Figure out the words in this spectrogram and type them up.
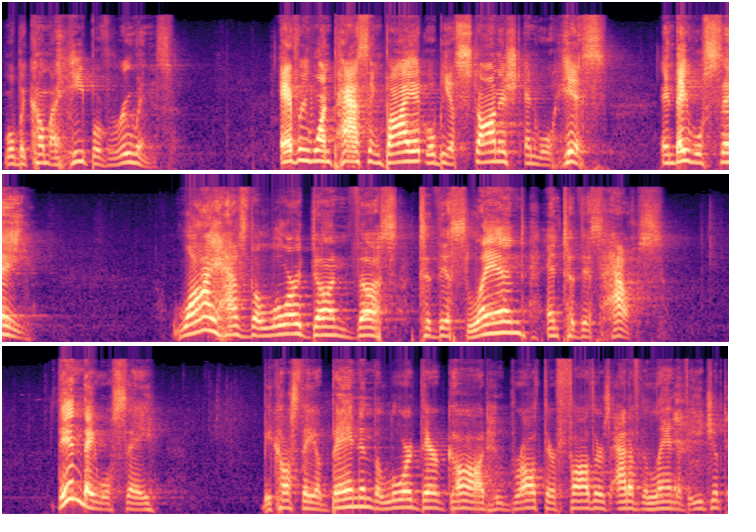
will become a heap of ruins. Everyone passing by it will be astonished and will hiss, and they will say, Why has the Lord done thus to this land and to this house? Then they will say, because they abandoned the Lord their God who brought their fathers out of the land of Egypt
